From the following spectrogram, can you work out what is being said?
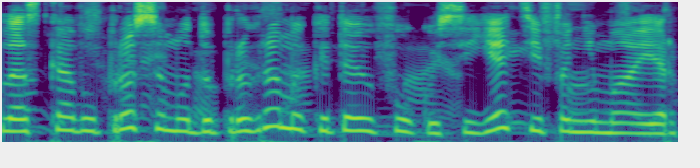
Ласкаво просимо до програми Китаю в фокусі. Я Тіфані Майер.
